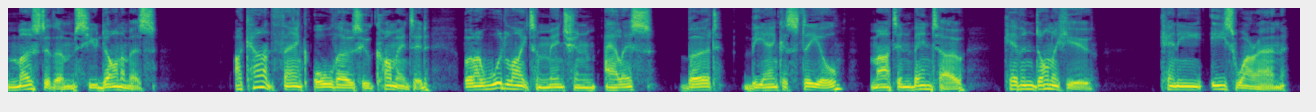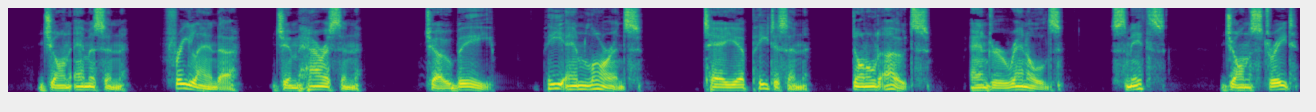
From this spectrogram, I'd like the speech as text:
most of them pseudonymous. I can't thank all those who commented, but I would like to mention Alice, Bert, Bianca Steele, Martin Bento, Kevin Donoghue, Kenny Easwaran, John Emerson, Freelander, Jim Harrison, Joe B., P.M. Lawrence, Terje Peterson, Donald Oates, Andrew Reynolds, Smiths, John Street,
